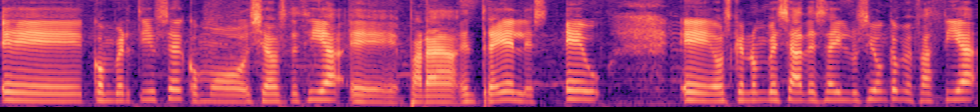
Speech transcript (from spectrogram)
eh, convertirse, como xa os decía, eh, para entre eles eu, eh, os que non vexades a ilusión que me facía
